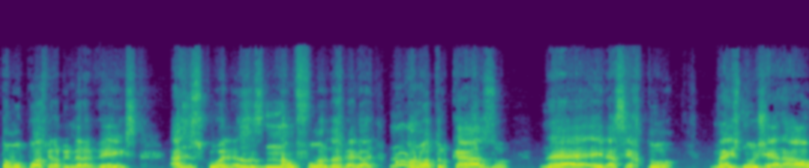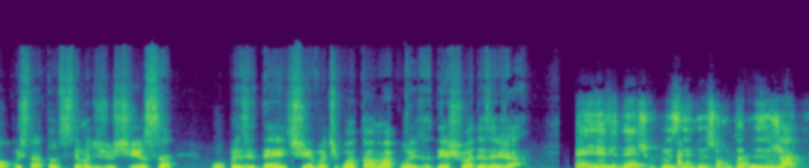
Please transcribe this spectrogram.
tomou posse pela primeira vez, as escolhas não foram das melhores. Num ou outro caso, né, ele acertou, mas no geral, se tratando do sistema de justiça, o presidente, vou te contar uma coisa, deixou a desejar. É evidente que o presidente deixou muito a desejar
